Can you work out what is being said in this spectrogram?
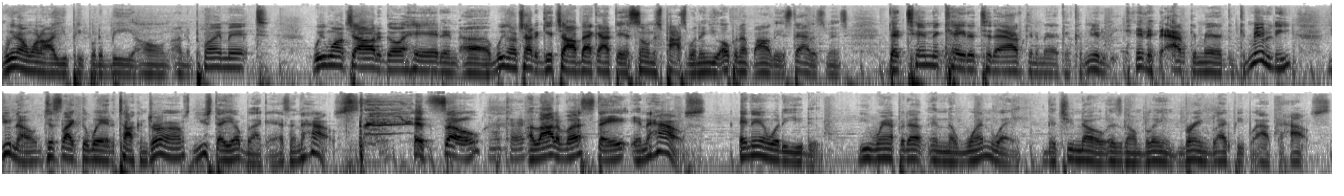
We don't want all you people to be on unemployment. We want y'all to go ahead and uh, we're gonna try to get y'all back out there as soon as possible. And then you open up all the establishments that tend to cater to the African American community. And in the African American community, you know, just like the way of the talking drums, you stay your black ass in the house. so Okay. a lot of us stay in the house. And then what do you do? You ramp it up in the one way that you know is gonna bring bring black people out the house.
